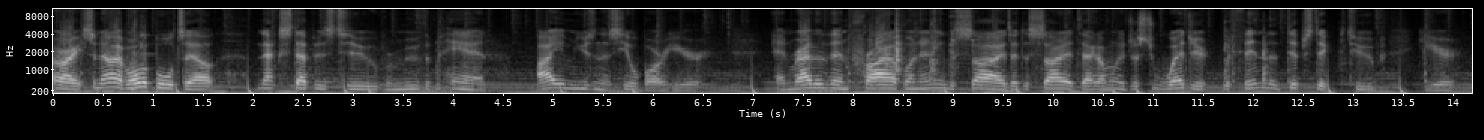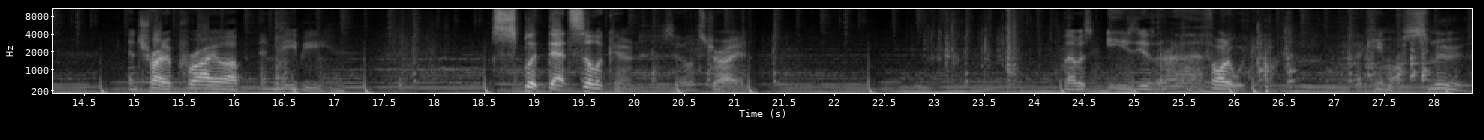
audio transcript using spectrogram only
Alright, so now I have all the bolts out. Next step is to remove the pan. I am using this heel bar here. And rather than pry up on any of the sides, I decided that I'm going to just wedge it within the dipstick tube here. And try to pry up and maybe split that silicone. So let's try it. That was easy as I thought it would go. That came off smooth.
